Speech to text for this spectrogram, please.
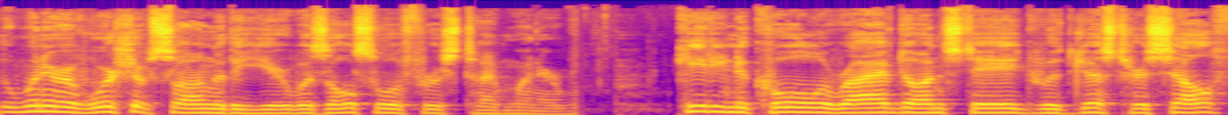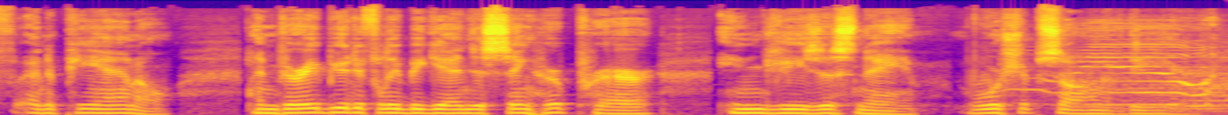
The winner of Worship Song of the Year was also a first time winner. Katy Nichole arrived on stage with just herself and a piano and very beautifully began to sing her prayer in Jesus' name, Worship Song of the Year.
